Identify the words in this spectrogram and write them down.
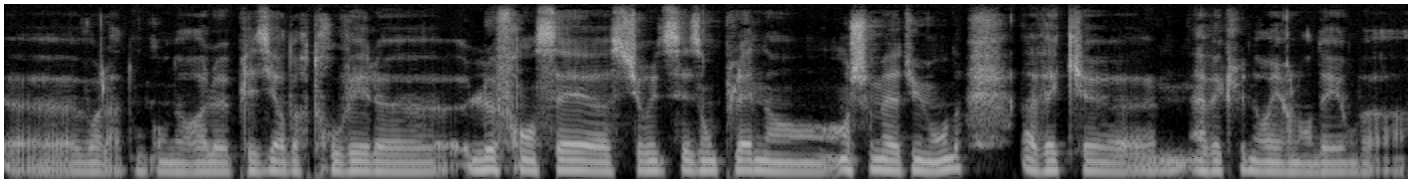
Voilà, donc on aura le plaisir de retrouver le, français sur une saison pleine en, en du monde avec avec le Nord-Irlandais. On va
